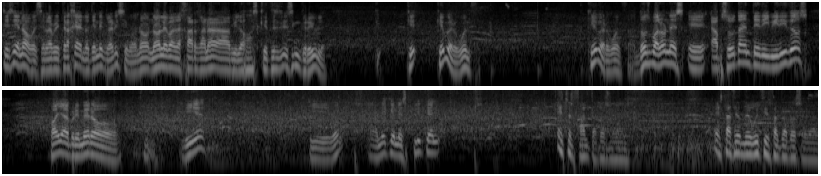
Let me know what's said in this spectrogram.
sí, sí, no, pues el arbitraje lo tiene clarísimo. No, no le va a dejar ganar a Bilbao Basket. Es, es increíble. Qué, qué- qué vergüenza. Qué vergüenza. Dos balones eh, absolutamente divididos. Falla el primero 10. Y bueno, a mí que me expliquen. Esto es falta personal. Esta acción de Wifi es falta personal.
